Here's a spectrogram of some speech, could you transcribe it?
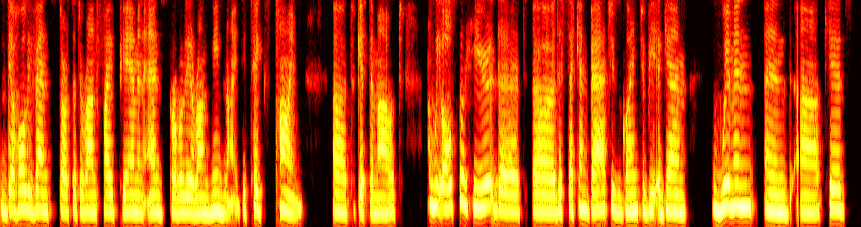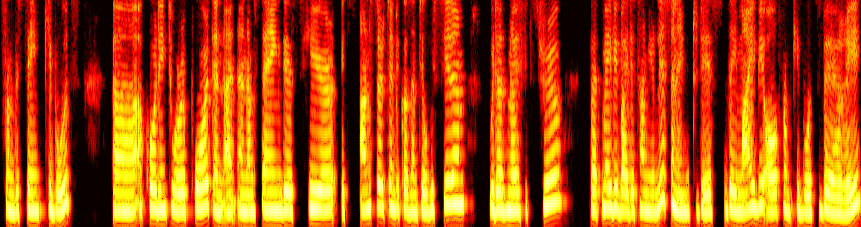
the whole event starts at around 5 p.m. and ends probably around midnight. It takes time uh, to get them out. We also hear that uh, the second batch is going to be again women and uh, kids from the same kibbutz, uh, according to a report. And, and I'm saying this here, it's uncertain because until we see them, we don't know if it's true. But maybe by the time you're listening to this, they might be all from kibbutz Be'eri.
